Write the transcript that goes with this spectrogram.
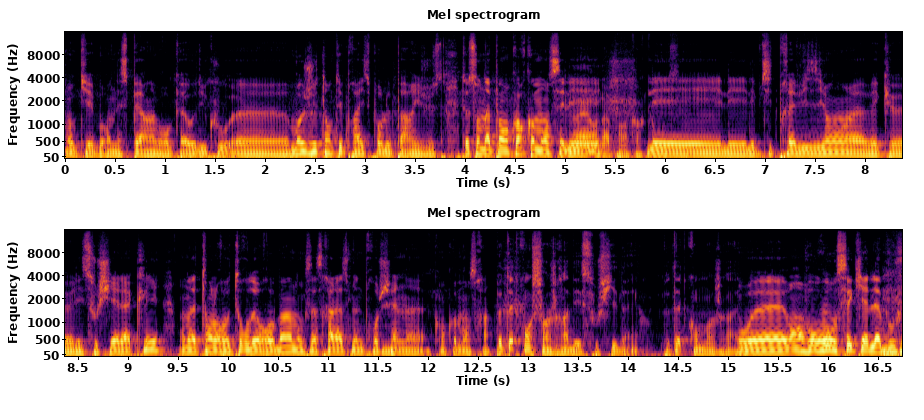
Ok, bon on espère un gros KO du coup. Euh, moi je vais tenter Price pour le pari juste. De toute façon on n'a pas encore commencé les. Ouais, pas encore les, les, les petites prévisions avec euh, les sushis à la clé. On attend le retour de Robin, donc ça sera la semaine prochaine euh, qu'on commencera. Peut-être qu'on changera des sushis d'ailleurs. Peut-être qu'on mangera. Ouais, en gros, on sait qu'il y a de la bouffe.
